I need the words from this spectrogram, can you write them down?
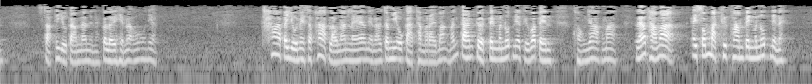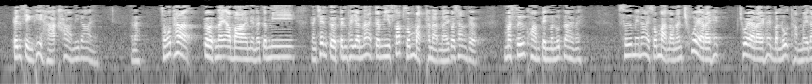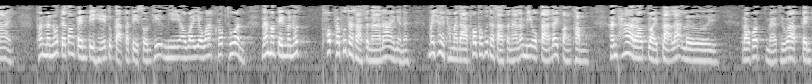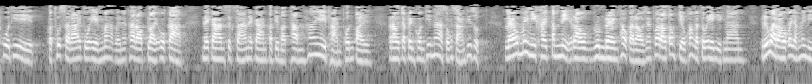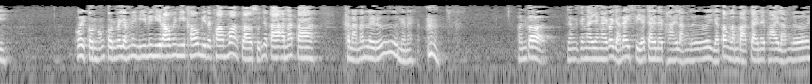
สัตว์ที่อยู่ตามนั้นเนี่ยนะก็เลยเห็นว่าโอ้เนี่ย ถ้าไปอยู่ในสภาพเหล่านั้นแล้วเนี่ยเราจะมีโอกาสทำอะไรบ้างมันการเกิดเป็นมนุษย์เนี่ยถือว่าเป็นของยากมาก แล้วถามว่าไอ้สมบัติคือความเป็นมนุษย์เนี่ยนะ เป็นสิ่งที่หาค่าไม่ได้นะสมมติถ้าเกิดในอบายเนี่ยนะจะมีอย่างเช่นเกิดเป็นพญานาคจะมีทรัพย์สมบัติขนาดไหนก็ช่างเถอะ มาซื้อความเป็นมนุษย์ได้ไหมซื้อไม่ได้สมบัติเหล่านั้นช่วยอะไรให้ช่วยอะไรให้บรรลุทำไม่ได้ เพราะมนุษย์จะต้องเป็นติเหตุกะปฏิสนธิมีอวัยวะครบถ้วน แล้วมาเป็นมนุษย์พบพระพุทธศาสนาได้เนี่ยนะไม่ใช่ธรรมดาพบพระพุทธศาสนา แล้วมีโอกาสได้ฟังธรรม อันถ้าเราปล่อยปละละเลย เราก็แหมถือว่าเป็นผู้ที่ประทุษร้ายตัวเองมากเลยนะถ้าเราปล่อยโอกาสในการศึกษาในการปฏิบัติธรรมให้ผ่านพ้นไป เราจะเป็นคนที่น่าสงสารที่สุด แล้วไม่มีใครตำหนิเรารุนแรงเท่ากับเราใช่ไหมเพราะเราต้องเกี่ยวข้องกับตัวเองอีกนาน หรือว่าเราก็ยังไม่มีเฮ้ยตนของตนก็ยังไม่มีไม่มีเราไม่มีเขามีแต่ความว่างเปล่าสุญญตาอนัตตาขนาดนั้นเลยหรือเนี่ยนะ มันก็ยังยังไงยังไงก็อย่าได้เสียใจในภายหลังเลย อย่าต้องลำบากใจในภายหลังเลย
